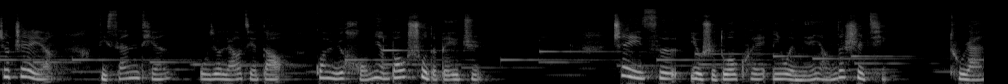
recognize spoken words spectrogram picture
就这样，第三天我就了解到关于猴面包树的悲剧。这一次又是多亏因为绵羊的事情。突然，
